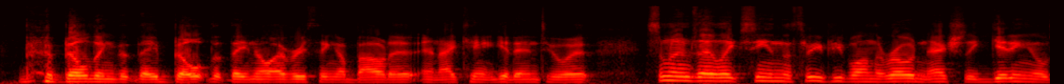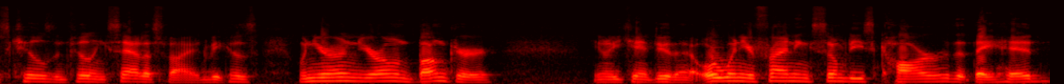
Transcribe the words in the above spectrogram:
building that they built that they know everything about it, and I can't get into it sometimes I like seeing the three people on the road and actually getting those kills and feeling satisfied because when you're in your own bunker, you know, you can't do that. Or when you're finding somebody's car that they hid.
